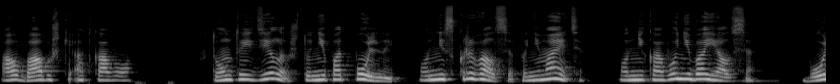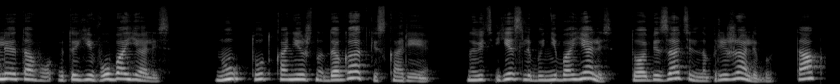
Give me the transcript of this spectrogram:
А у бабушки от кого? В том-то и дело, что не подпольный. Он не скрывался, понимаете? Он никого не боялся. Более того, это его боялись. Ну, тут, конечно, догадки скорее, но ведь если бы не боялись, то обязательно прижали бы. Так?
